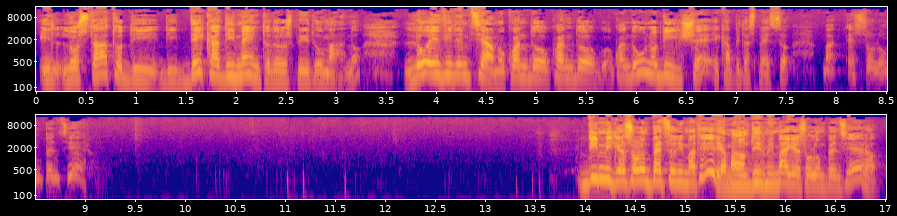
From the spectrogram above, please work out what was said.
lo stato di, di, decadimento dello spirito umano, lo evidenziamo quando, quando, quando uno dice, e capita spesso, ma è solo un pensiero. Dimmi che è solo un pezzo di materia, ma non dirmi mai che è solo un pensiero.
